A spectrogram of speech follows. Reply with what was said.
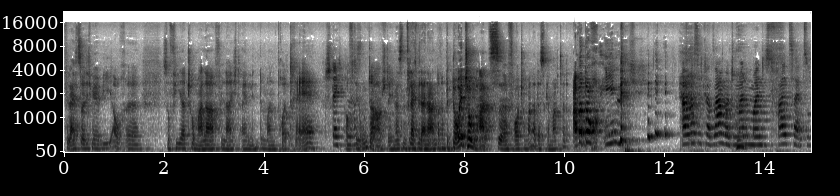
Vielleicht sollte ich mir wie auch äh, Sophia Tomalla vielleicht ein Lindemann-Porträt auf den. Unterarm stechen lassen. Vielleicht mit einer anderen Bedeutung, als äh, Frau Tomalla das gemacht hat. Aber doch ähnlich. Aber was ich gerade sagen wollte, du meine, meintest Freizeit. So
